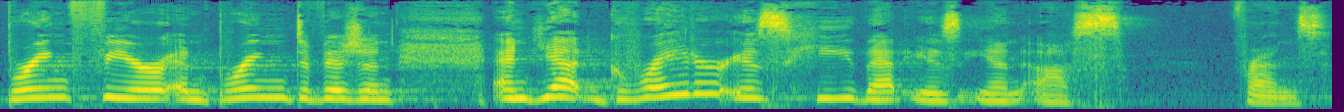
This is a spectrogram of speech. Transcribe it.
bring fear and bring division, and yet greater is he that is in us, friends.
